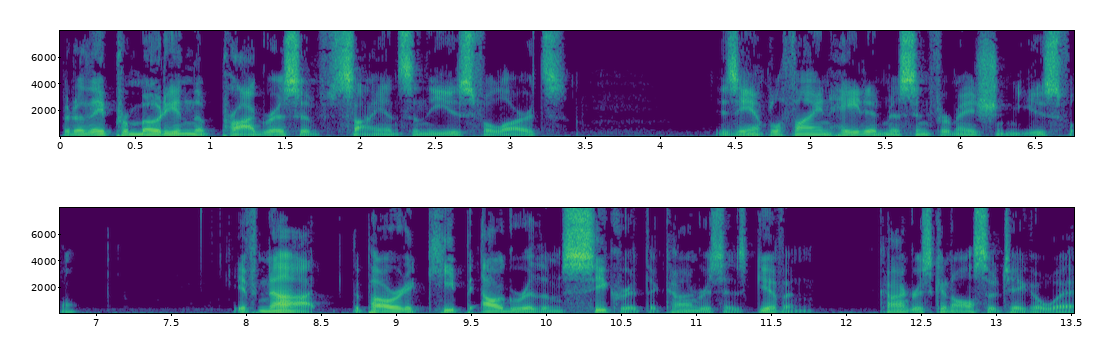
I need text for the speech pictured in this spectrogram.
But are they promoting the progress of science and the useful arts? Is amplifying hate and misinformation useful? If not, the power to keep algorithms secret that Congress has given, Congress can also take away.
